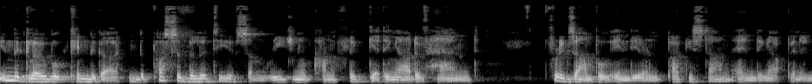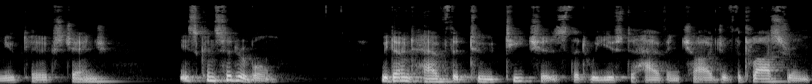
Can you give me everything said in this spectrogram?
In the global kindergarten, the possibility of some regional conflict getting out of hand, for example, India and Pakistan ending up in a nuclear exchange, is considerable. We don't have the two teachers that we used to have in charge of the classroom.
